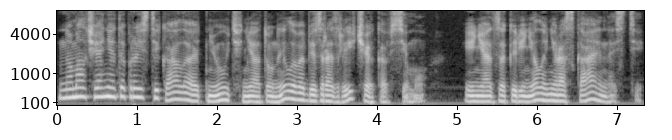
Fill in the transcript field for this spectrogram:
Но молчание это проистекало отнюдь не от унылого безразличия ко всему — и не от закоренелой нераскаянности.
